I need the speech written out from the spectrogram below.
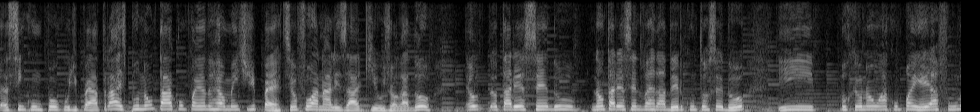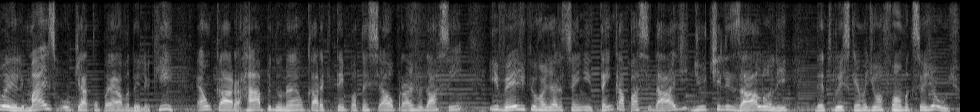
assim com um pouco de pé atrás por não estar acompanhando realmente de perto. Se eu for analisar aqui o jogador, eu estaria sendo não estaria sendo verdadeiro com o torcedor e porque eu não acompanhei a fundo ele. Mas o que acompanhava dele aqui é um cara rápido, né? Um cara que tem potencial para ajudar sim. E vejo que o Rogério Ceni tem capacidade de utilizá-lo ali dentro do esquema de uma forma que seja útil.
